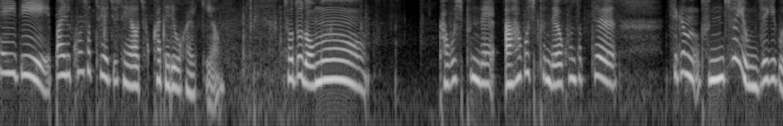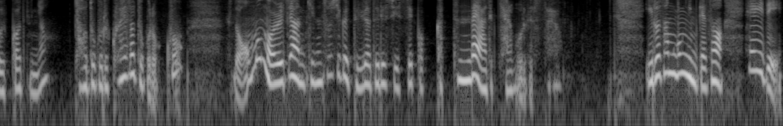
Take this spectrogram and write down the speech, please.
헤이디 빨리 콘서트 해주세요. 조카 데리고 갈게요. 저도 너무 가고 싶은데, 아, 하고 싶은데요, 콘서트. 지금 분주히 움직이고 있거든요. 저도 그렇고, 회사도 그렇고. 너무 멀지 않기는 소식을 들려드릴 수 있을 것 같은데 아직 잘 모르겠어요. 1530님께서 헤이디,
